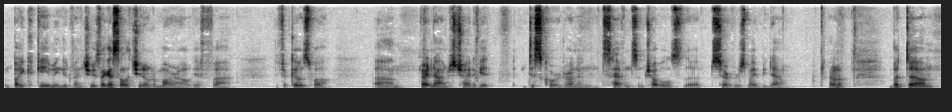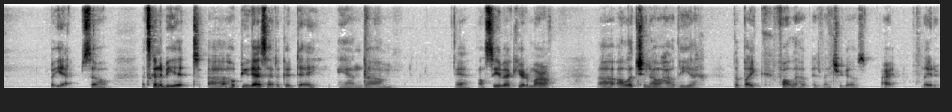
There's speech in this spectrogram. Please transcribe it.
bike gaming adventures. I guess I'll let you know tomorrow if uh, if it goes well. Um, right now, I'm just trying to get Discord running. It's having some troubles. The servers might be down. I don't know, but um, but yeah. So that's gonna be it. I uh, hope you guys had a good day, and um, yeah, I'll see you back here tomorrow. Uh, I'll let you know how the uh, the bike Fallout adventure goes. All right, later.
